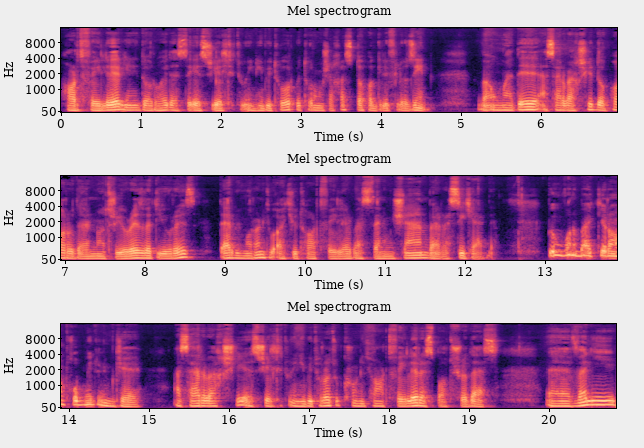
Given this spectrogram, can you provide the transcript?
heart failure یعنی داروهای دسته SGLT2 inhibitor به طور مشخص داپاگلیفلوزین و اومده اثر بخشی داپا رو در ناتریورز و دیورز در بیمارانی که با acute heart failure بستری میشن بررسی کرده. به عنوان background خب می‌دونیم که اثر بخشی SGLT2 inhibitor ها تو chronic heart failure اثبات شده است. ولی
